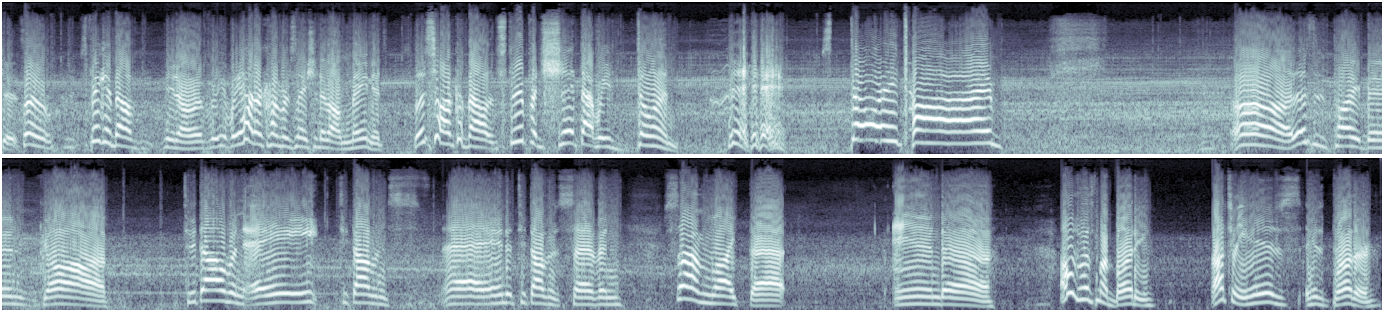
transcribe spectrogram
shit. So speaking about, you know, we, we had our conversation about maintenance. Let's talk about stupid shit that we've done. Story time. Oh, this has probably been God, 2008, 2000, uh, end of 2007 something like that. And uh, I was with my buddy, actually his his brother,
